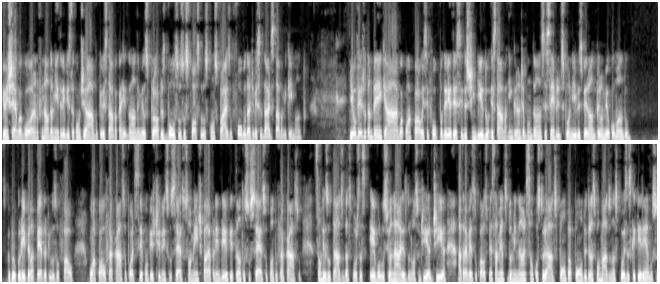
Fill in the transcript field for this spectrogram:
Eu enxergo agora, no final da minha entrevista com o diabo, que eu estava carregando em meus próprios bolsos os fósforos com os quais o fogo da adversidade estava me queimando. E eu vejo também que a água com a qual esse fogo poderia ter sido extinguido estava em grande abundância, sempre disponível esperando pelo meu comando. Eu procurei pela pedra filosofal, com a qual o fracasso pode ser convertido em sucesso somente para aprender que tanto o sucesso quanto o fracasso são resultados das forças evolucionárias do nosso dia a dia, através do qual os pensamentos dominantes são costurados ponto a ponto e transformados nas coisas que queremos,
